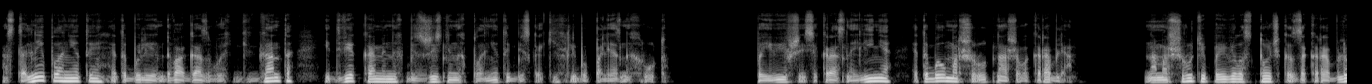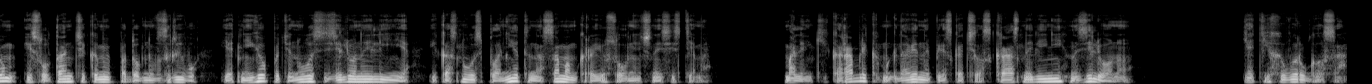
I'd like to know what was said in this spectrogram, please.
Остальные планеты — это были два газовых гиганта и две каменных безжизненных планеты без каких-либо полезных руд. Появившаяся красная линия — это был маршрут нашего корабля — на маршруте появилась точка за кораблем и султантиками, подобно взрыву, и от нее потянулась зеленая линия и коснулась планеты на самом краю Солнечной системы. Маленький кораблик мгновенно перескочил с красной линии на зеленую. Я тихо выругался.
